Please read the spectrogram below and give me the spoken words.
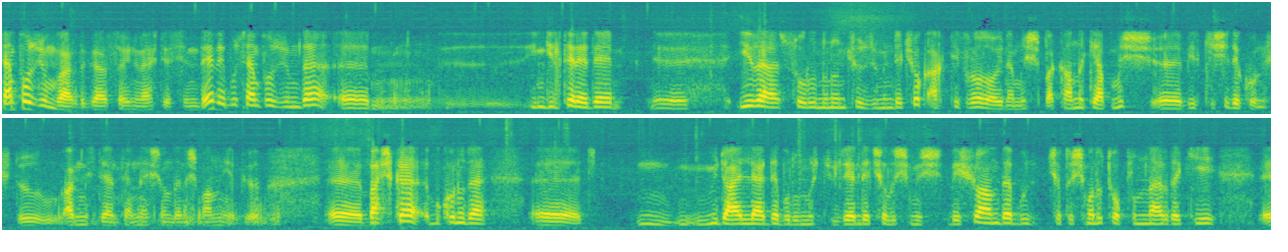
sempozyum vardı Galatasaray Üniversitesi'nde ve bu sempozyumda e, İngiltere'de e, İRA sorununun çözümünde çok aktif rol oynamış, bakanlık yapmış e, bir kişi de konuştu. Amnesty International danışmanlığı yapıyor. E, başka bu konuda e, müdahalelerde bulunmuş, üzerinde çalışmış ve şu anda bu çatışmalı toplumlardaki e,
